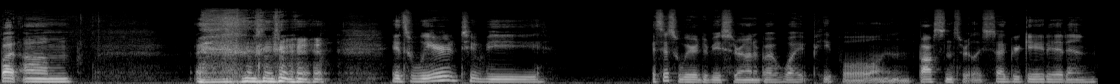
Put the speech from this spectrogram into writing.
but um, it's weird to be it's just weird to be surrounded by white people and Boston's really segregated and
